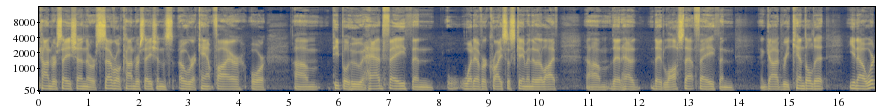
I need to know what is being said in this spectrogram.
conversation or several conversations over a campfire or um, people who had faith and whatever crisis came into their life um, they'd had they'd lost that faith and, and God rekindled it you know we're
